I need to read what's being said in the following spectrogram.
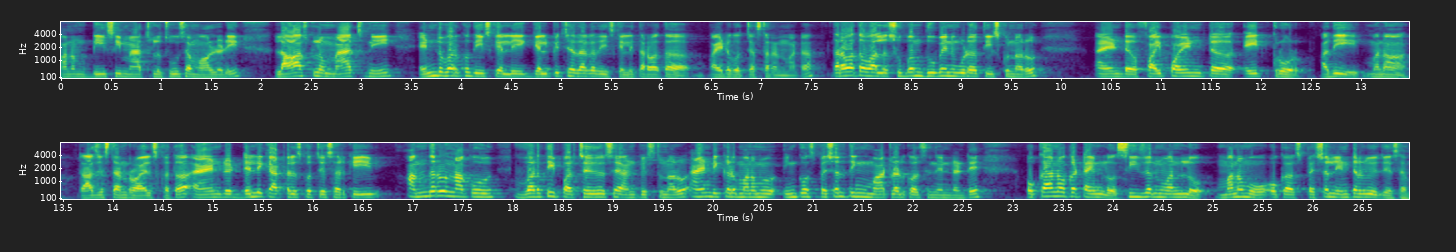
మనం డీసీ మ్యాచ్లో చూసాం ఆల్రెడీ లాస్ట్లో మ్యాచ్ని ఎండ్ వరకు తీసుకెళ్ళి గెలిపించేదాకా తీసుకెళ్ళి తర్వాత బయటకు వచ్చేస్తారనమాట తర్వాత వాళ్ళు శుభం దూబేని కూడా తీసుకున్నారు. And five point eight crore. అది మన రాజస్థాన్ రాయల్స్ కథ. అండ్ ఢిల్లీ క్యాపిటల్స్కి వచ్చేసరికి అందరూ నాకు వర్తి పర్చేజెస్ అనిపిస్తున్నారు. అండ్ ఇక్కడ మనము ఇంకో స్పెషల్ థింగ్ మాట్లాడుకోవాల్సింది ఏంటంటే ఒకనొక టైంలో సీజన్ వన్లో మనము ఒక స్పెషల్ ఇంటర్వ్యూ చేసాం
